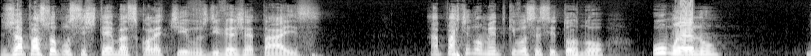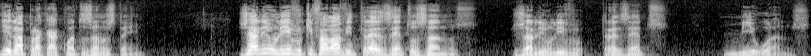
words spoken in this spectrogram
já passou por sistemas coletivos de vegetais. A partir do momento que você se tornou humano, de lá para cá, quantos anos tem? Já li um livro que falava em 300 anos. Já li um livro 300 mil anos.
